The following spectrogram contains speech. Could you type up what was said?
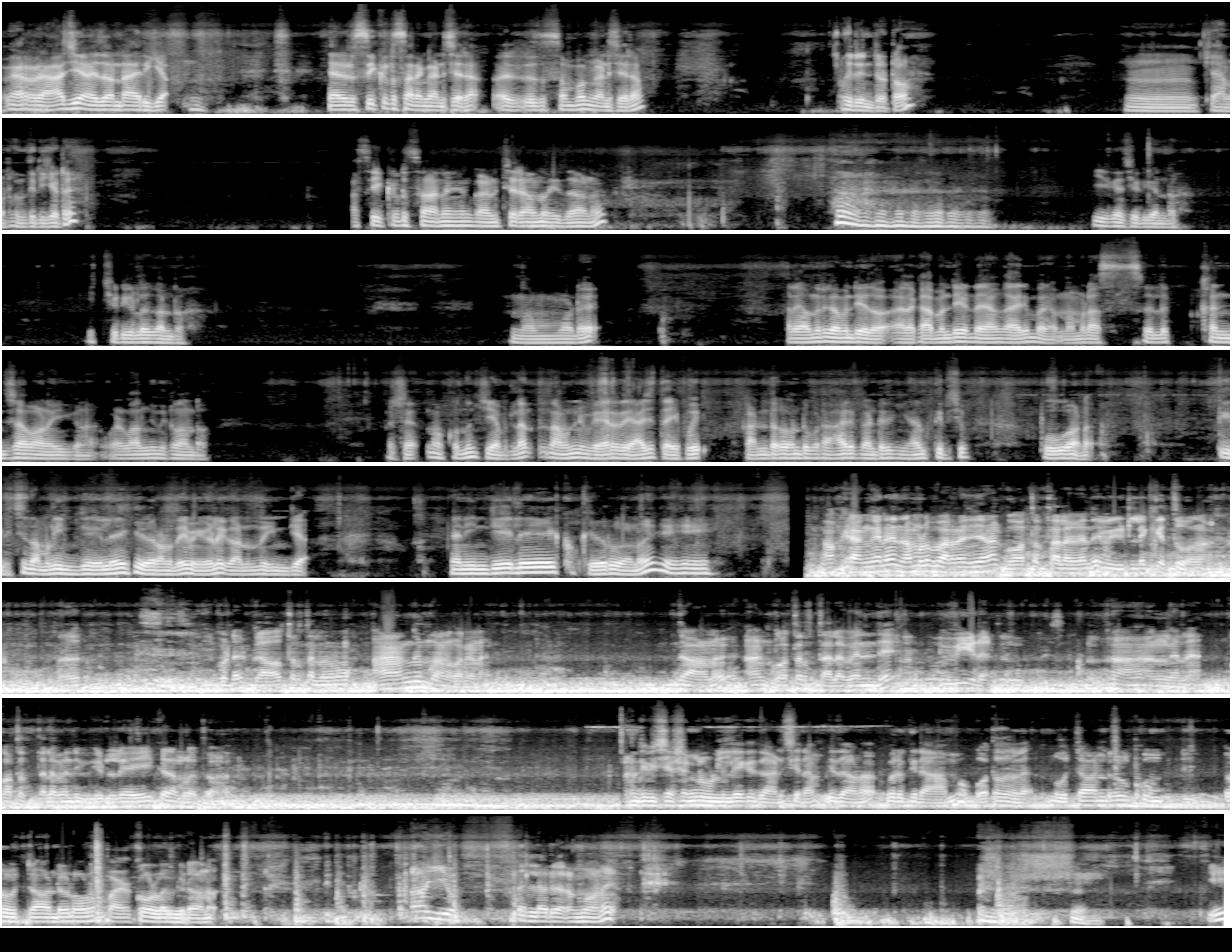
വേറെ രാജ്യം ആയതുകൊണ്ടായിരിക്കാം ഞാനൊരു സീക്രട്ട് സാധനം കാണിച്ചു തരാം ഒരു സംഭവം കാണിച്ചു തരാം ഒരു മിനിറ്റ് ക്യാമറ തിരിക്കട്ടെ ആ സീക്രട്ട് സാധനം ഞാൻ കാണിച്ചു തരാവുന്ന ഇതാണ്. ഈ ചെടി കണ്ടോ? ഈ ചെടികൾ കണ്ടോ? നമ്മുടെ അറിയാവുന്നൊരു കമന്റ് ചെയ്തോ? അല്ല കമന്റ് ചെയ്യണ്ട ഞാൻ കാര്യം പറയാം. നമ്മുടെ അസൽ കഞ്ചാവാണ് ഈ കണ വെള്ളഞ്ഞ് നിൽക്കണുണ്ടോ പക്ഷെ നമുക്കൊന്നും ചെയ്യാൻ പറ്റില്ല. നമ്മൾ വേറെ രാജ്യത്തായി പോയി കണ്ടുകൊണ്ട് ഇവിടെ ആരും കണ്ടിരിക്കും ഞാൻ തിരിച്ച് പോവുകയാണ് തിരിച്ച് നമ്മൾ ഇന്ത്യയിലേക്ക് കയറണം. അതേ മേളിൽ കാണുന്നത് ഇന്ത്യ. ഞാൻ ഇന്ത്യയിലേക്ക് കയറുകയാണ് ഓക്കെ അങ്ങനെ നമ്മൾ പറഞ്ഞ ഗോത്രത്തലവന്റെ വീട്ടിലേക്ക് എത്തുവാണ്. ഇവിടെ ഗോത്രത്തലവൻ ആങ് എന്നാണ് പറയണത് ഇതാണ് ആ ഗോത്രത്തലവന്റെ വീട്. അങ്ങനെ അങ്ങനെ ഗോത്രത്തലവന്റെ വീട്ടിലേക്ക് നമ്മൾ എത്തുകയാണ് അതിന്റെ വിശേഷങ്ങൾ ഉള്ളിലേക്ക് കാണിച്ചു തരാം ഇതാണ് ഒരു ഗ്രാമം. ഗോത്രത്തല നൂറ്റാണ്ടുകൾക്കും നൂറ്റാണ്ടുകളോളം പഴക്കമുള്ള വീടാണ്. അയ്യോ എല്ലാവരും ഇറങ്ങുവാണ്. ഈ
